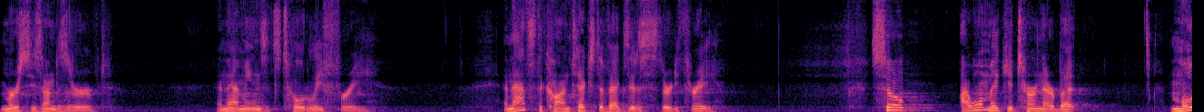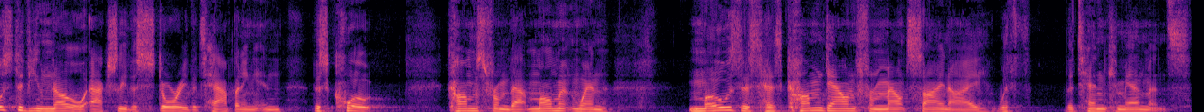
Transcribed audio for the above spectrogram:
Mercy is undeserved, and that means it's totally free. And that's the context of Exodus 33. So I won't make you turn there, but most of you know actually the story that's happening in this quote comes from that moment when Moses has come down from Mount Sinai with the Ten Commandments.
